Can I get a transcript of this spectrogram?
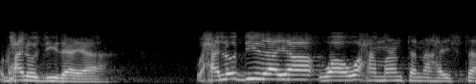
Maxaa loo diidayaa. Waxaa loo diidayaa waa waxa maantana haysta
